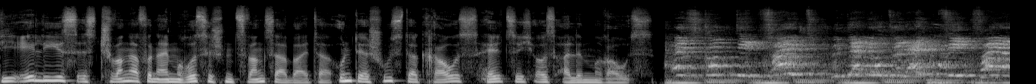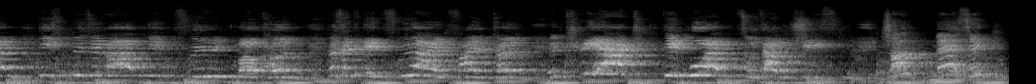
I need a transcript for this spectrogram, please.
Die Elis Alice ist schwanger von einem russischen Zwangsarbeiter und der Schuster Kraus hält sich aus allem raus. Es kommt die Zeit, in der wir unseren Endsieg feiern, die Miserablen den Frieden machen. Das hätte denen früher einfallen können. In Kniak die Buben zusammenschießen. Schandmäßig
